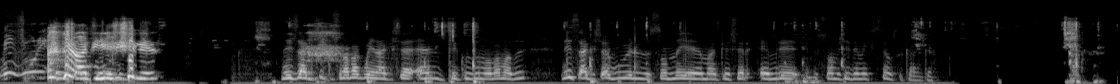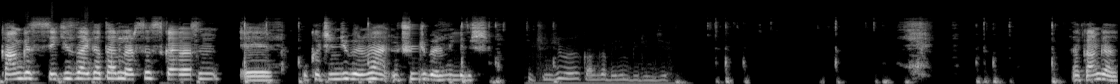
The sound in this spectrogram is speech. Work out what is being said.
Mecburi. Hadi görüşürüz. Neyse arkadaşlar kusura bakmayın arkadaşlar el pek uzun olamadı. Neyse arkadaşlar bu bölümün sonuna gelelim arkadaşlar. Emre son bir şey demek istiyor musun kanka? Kanka 8 like atarlarsa Skywars'ın e, bu kaçıncı bölümü? Ha, üçüncü bölümü gelir. Üçüncü mü? Kanka benim birinci. Ha kanka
